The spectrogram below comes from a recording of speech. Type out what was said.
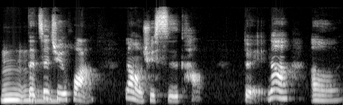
嗯的这句话让我去思考。对，那呃，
